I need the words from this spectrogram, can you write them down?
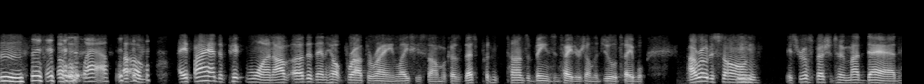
Mm. wow. um, if I had to pick one, I, other than "Help Pour Out the Rain," Lacey's song, because that's putting tons of beans and taters on the Jewell table. I wrote a song. Mhm. It's real special to me. My dad,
